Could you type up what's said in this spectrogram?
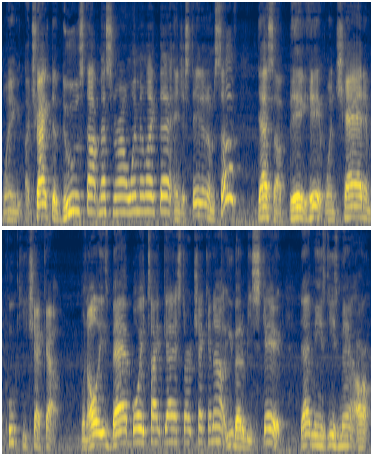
When attractive dudes stop messing around women like that and just stay to themselves, that's a big hit. When Chad and Pookie check out, when all these bad boy type guys start checking out, you better be scared. That means these men are,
